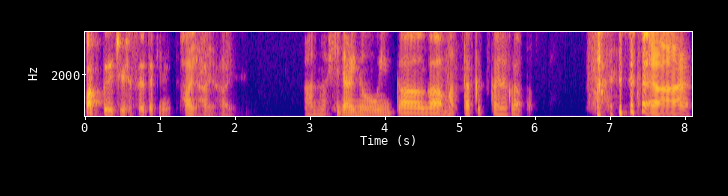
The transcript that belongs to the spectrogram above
バックで駐車するときに、あ、はいはいはい。あの、左のウインカーが全く使えなくなった。ああ、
